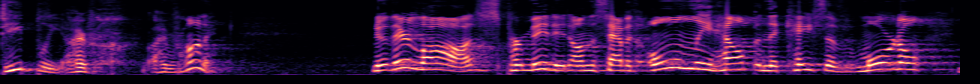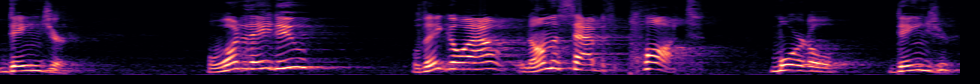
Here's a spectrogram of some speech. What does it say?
deeply ironic. Know, their laws permitted on the Sabbath only help in the case of mortal danger. Well, what do they do? Well, they go out and on the Sabbath plot mortal danger.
